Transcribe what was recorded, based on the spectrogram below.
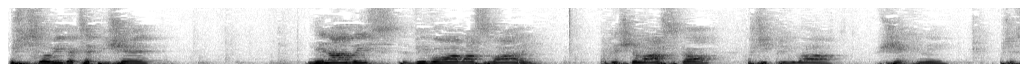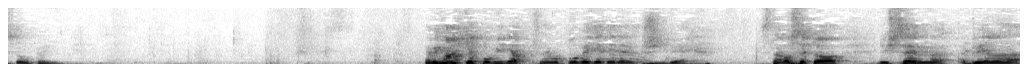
Přísloví tak se píše, nenávist vyvolává sváry, kdežto láska přikrývá všechny přestoupení. Já bych vám chtěl povídat, nebo povědět jeden příběh. Stalo se to, když jsem byl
